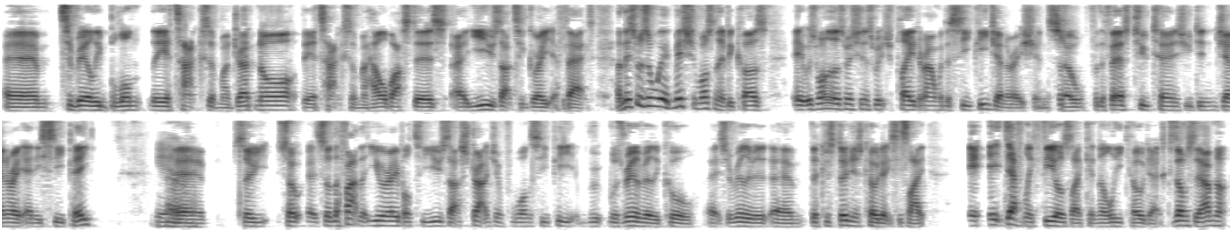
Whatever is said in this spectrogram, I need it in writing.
um, to really blunt the attacks of my dreadnought, the attacks of my Hellblasters, Uh, use that to great effect. And this was a weird mission, wasn't it? Because it was one of those missions which played around with the CP generation. So for the first two turns, you didn't generate any CP. Yeah. Um, so, so, so the fact that you were able to use that stratagem for one CP was really, really cool. It's a really, um, the Custodian's Codex is like it, it, definitely feels like an elite codex because obviously I've not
